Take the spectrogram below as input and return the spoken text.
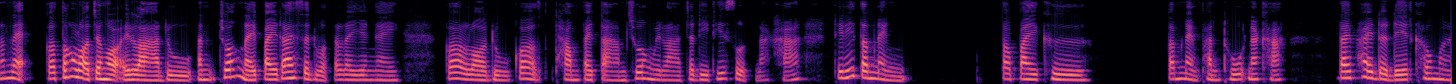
นั่นแหละก็ต้องรอจังหวะเวลาดู อันช่วงไหนไปได้สะดวกอะไรยังไง ก็รอดูก็ทำไปตามช่วงเวลาจะดีที่สุดนะคะ ทีนี้ตำแหน่งต่อไปคือตำแหน่งพันธุนะคะ ได้ไพ่เดอะเดทเข้ามา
